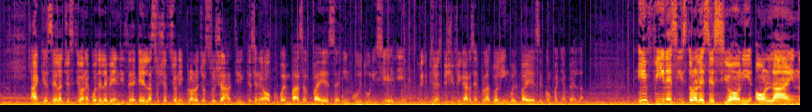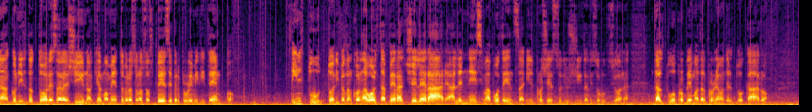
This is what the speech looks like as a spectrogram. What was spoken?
Anche se la gestione poi delle vendite è l'associazione ipnologi associati che se ne occupa in base al paese in cui tu risiedi, quindi bisogna specificare sempre la tua lingua, il paese e compagnia bella. Infine esistono le sessioni online con il dottore Saracino, che al momento però sono sospese per problemi di tempo. Il tutto, ripeto ancora una volta, per accelerare all'ennesima potenza il processo di uscita, di soluzione dal tuo problema, dal problema del tuo caro.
